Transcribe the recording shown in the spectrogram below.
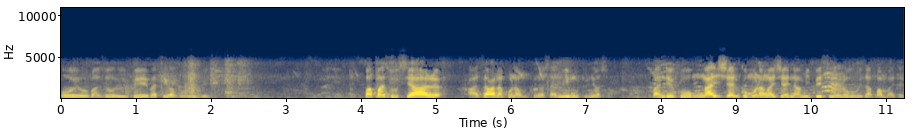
oyo bazo reve batika ko reve. Papa social aza wana mpona motu nyonso, alingi motu nyonso. Bandeko, ngai jeune komona ngai jeune na mipesi na eloko eza pamba te.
